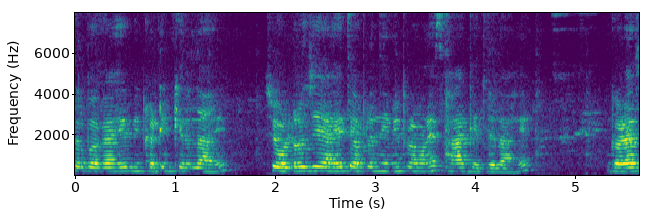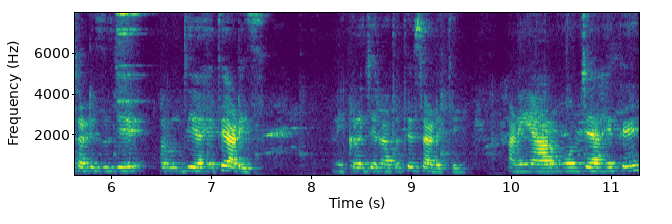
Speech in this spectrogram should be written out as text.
तर बघा हे मी कटिंग केलेलं आहे. शोल्डर जे आहे ते आपलं नेहमीप्रमाणेच हा घेतलेला आहे. गळ्यासाठीचं जे रुंदी आहे ते अडीच. आणि इकडं जे राहतं ते साडेतीन. आणि आरमोल जे आहे ते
